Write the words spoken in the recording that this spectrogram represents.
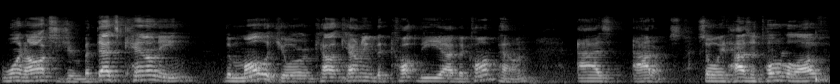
one oxygen, but that's counting the molecule or counting the, the, uh, the compound as atoms. So it has a total of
